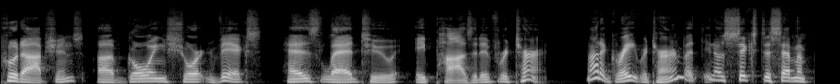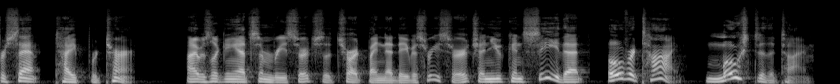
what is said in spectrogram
put options, of going short VIX has led to a positive return. Not a great return, but you know, 6 to 7% type return. I was looking at some research, a chart by Ned Davis Research, and you can see that over time, most of the time,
